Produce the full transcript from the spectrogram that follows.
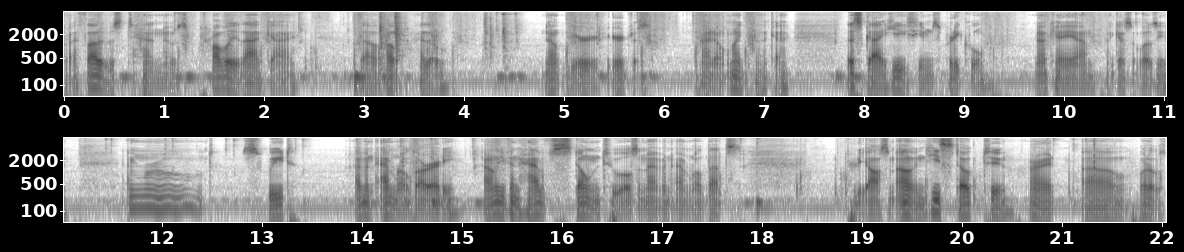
But I thought it was 10. It was probably that guy. So, oh, hello. No, you're, you're just... I don't like that guy. This guy, he seems pretty cool. Okay, yeah, I guess it was you. Emerald. Sweet. I have an emerald already. I don't even have stone tools and I have an emerald. That's pretty awesome. Oh, and he's stoked too. Alright, uh, what else?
